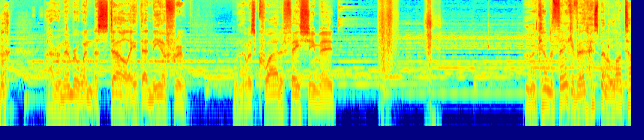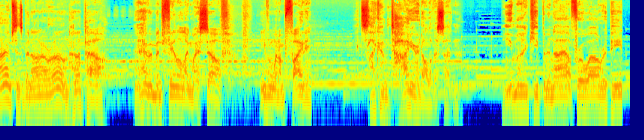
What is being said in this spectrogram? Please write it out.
I remember when Estelle ate that Nia fruit. That was quite a face she made. Uh, come to think of it, it's been a long time since been on our own, huh, pal? I haven't been feeling like myself, even when I'm fighting. It's like I'm tired all of a sudden. You mind keeping an eye out for a while, Repede?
